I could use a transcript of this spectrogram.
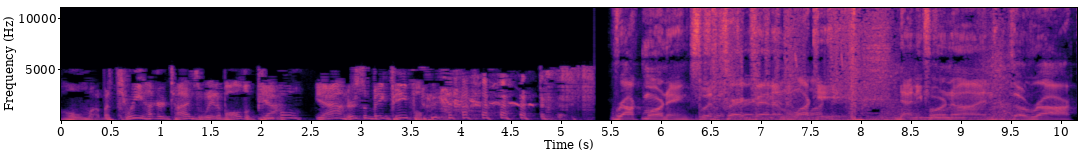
Oh my! But three hundred times the weight of all the people. Yeah. There's some big people. Rock Mornings with Craig Ben and Lucky. 94.9 The Rock.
